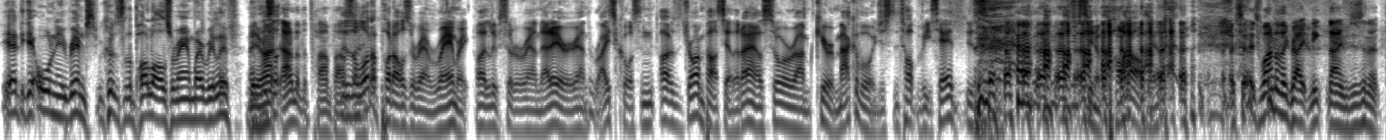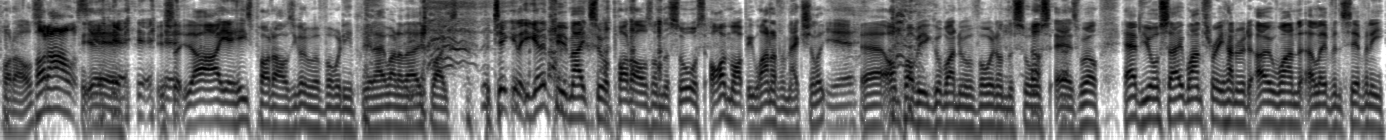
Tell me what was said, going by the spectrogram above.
He had to get all new rims because of the potholes around where we live. They're there's un- a- under the pump, aren't There's a lot of potholes around Randwick. I live sort of around that area, around the racecourse. And I was driving past the other day. I saw um, Kerrin McEvoy just the top of his head, just, just in a pothole. you know. It's, it's one of the great nicknames, isn't it? Potholes. Potholes. Yeah. Yeah, You see- oh, yeah, he's potholes. You've got to avoid him. You know, one of those blokes. Particularly, you get a few mates who are potholes on the sauce. I might be one of them, actually. Yeah. Uh, I'm probably a good one to avoid on the sauce as well. Have your say, 1300 01 1170.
